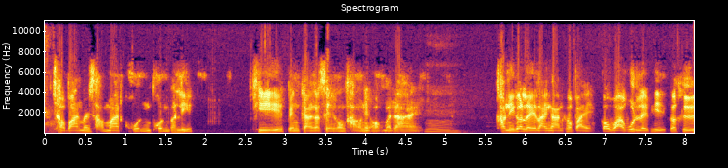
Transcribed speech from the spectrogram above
ครับชาวบ้านไม่สามารถขนผลผลิต ที่เป็นการเกษตรของเขาเนี่ยออกมาได้อืมคราวนี้ก็เลยรายงานเข้าไป ก็ว้าวุ่นเลยพี่ก็คือ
